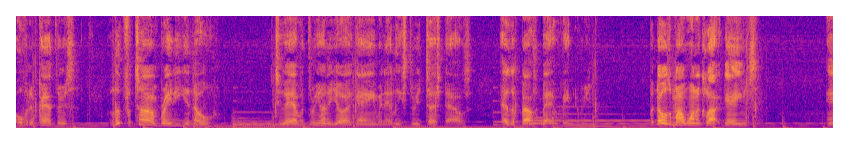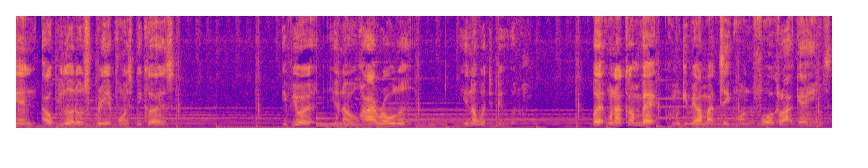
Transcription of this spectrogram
over the Panthers. Look for Tom Brady, you know, to have a 300 yard game and at least three touchdowns as a bounce back victory. But those are my one o'clock games, and I hope you love those spread points because if you're, you know, high roller, you know what to do with them. But when I come back, I'm gonna give y'all my take on the four o'clock games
